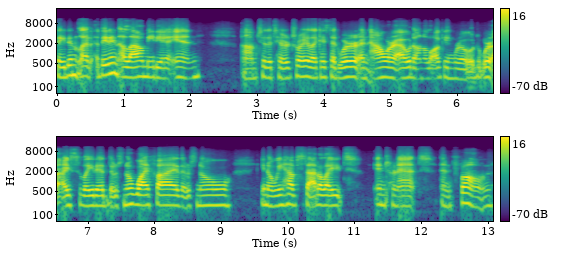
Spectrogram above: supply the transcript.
They didn't let they didn't allow media in um, to the territory. Like I said, we're an hour out on a logging road. We're isolated. There's no Wi-Fi. There's no, you know, we have satellite internet and phone,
